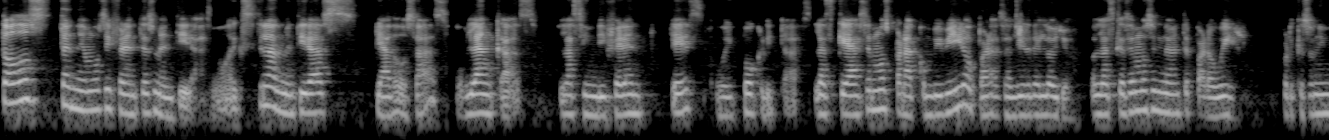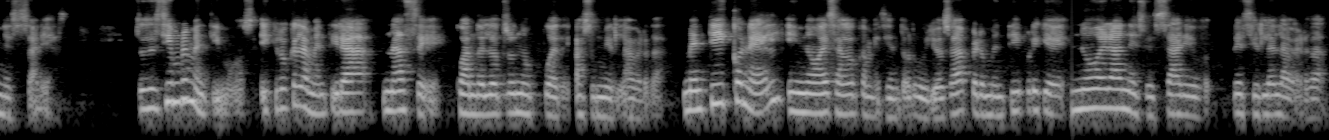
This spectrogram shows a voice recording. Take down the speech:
todos tenemos diferentes mentiras. ¿no? Existen las mentiras piadosas o blancas, las indiferentes o hipócritas, las que hacemos para convivir o para salir del hoyo, o las que hacemos simplemente para huir, porque son innecesarias. Entonces siempre mentimos y creo que la mentira nace cuando el otro no puede asumir la verdad. Mentí con él y no es algo que me siento orgullosa, pero mentí porque no era necesario decirle la verdad.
